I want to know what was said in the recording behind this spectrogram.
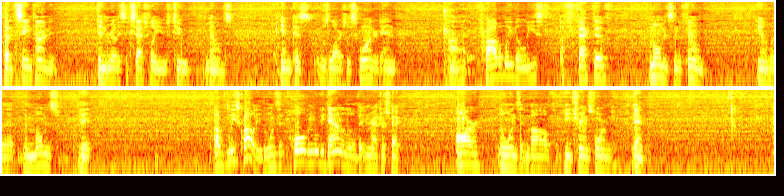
but at the same time it didn't really successfully use two villains. Again because it was largely squandered and uh, probably the least effective moments in the film you know the the moments that of least quality the ones that pull the movie down a little bit in retrospect are the ones that involve the transformed dent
